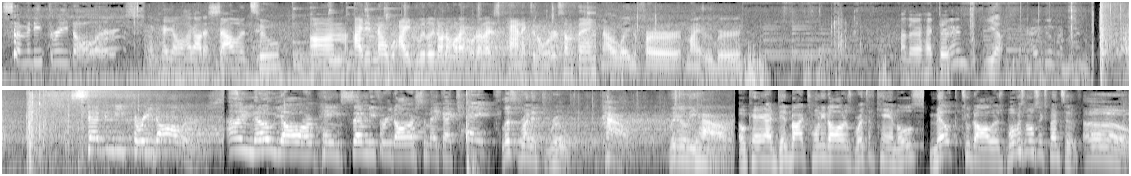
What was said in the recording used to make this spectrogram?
$73. Okay, y'all, I got a salad too. Um, I didn't know, I literally don't know what I ordered. I just panicked and ordered something. Now we're waiting for my Uber. Hi there, Hector. Yeah. $73. I know y'all aren't paying $73 to make a cake. Let's run it through. How? Literally how? Okay, I did buy $20 worth of candles. Milk, $2. What was most expensive? Oh.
